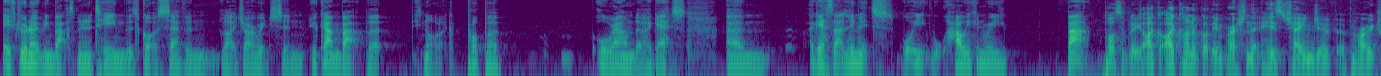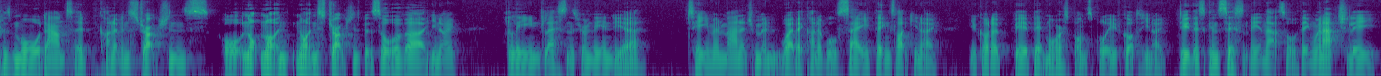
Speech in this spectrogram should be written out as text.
if you're an opening batsman in a team that's got a seven like Jhye Richardson, who can bat, but he's not like a proper all rounder, I guess. Um, I guess that limits what he, how he can really bat. Possibly, I, I kind of got the impression that his change of approach was more down to kind of instructions, or not not not instructions, but sort of uh, you know gleaned lessons from the India team and management, where they kind of will say things like you know you've got to be a bit more responsible, you've got to you know do this consistently and that sort of thing. When actually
